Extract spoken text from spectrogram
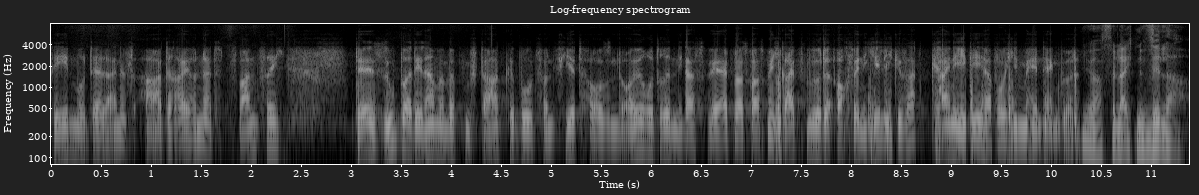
10 Modell eines A320. Der ist super, den haben wir mit einem Startgebot von 4000 Euro drin. Das wäre etwas, was mich reizen würde, auch wenn ich ehrlich gesagt keine Idee habe, wo ich ihn mir hinhängen würde. Ja, vielleicht eine Villa,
